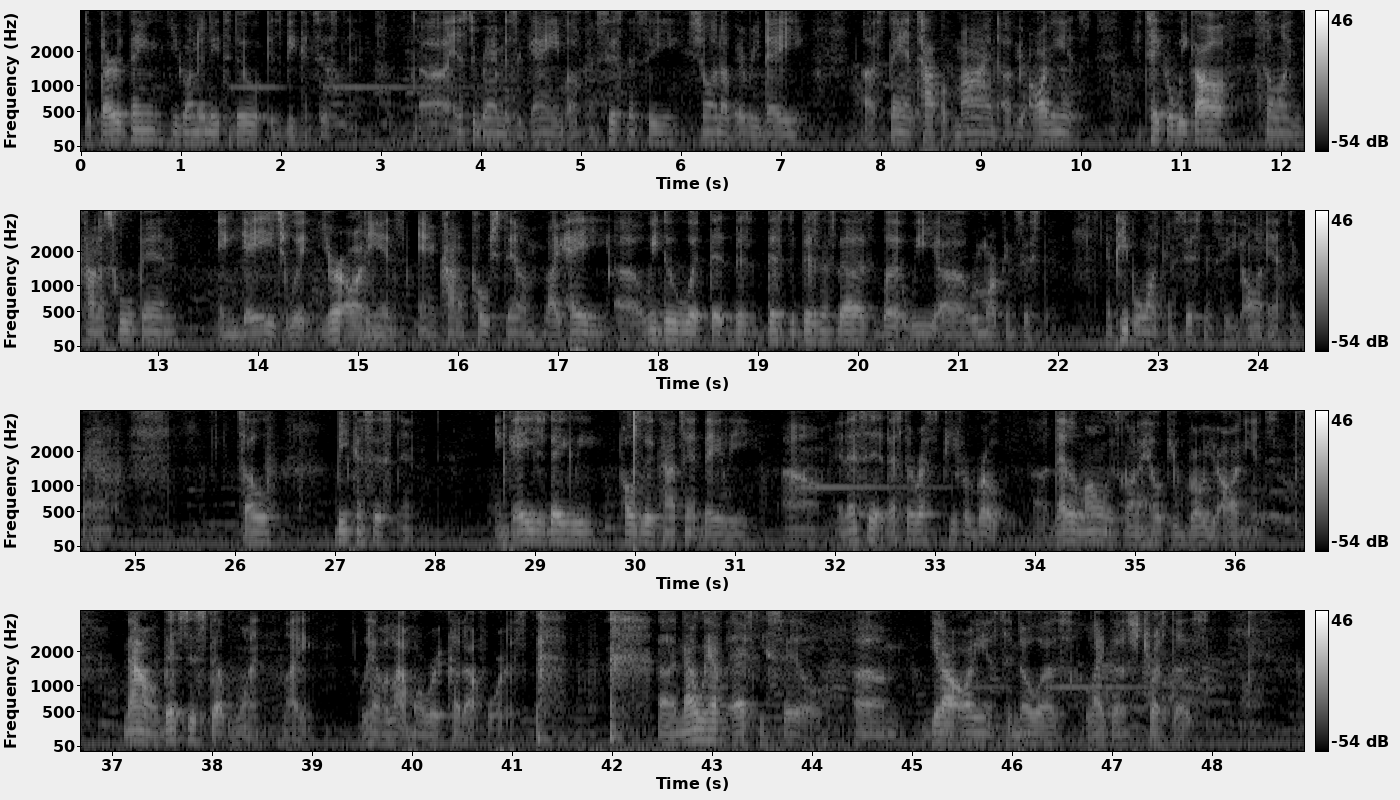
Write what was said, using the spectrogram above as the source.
the third thing you're going to need to do is be consistent. Uh, Instagram is a game of consistency, showing up every day, uh, staying top of mind of your audience. If you take a week off, someone can kind of swoop in, engage with your audience, and kind of poach them like, "Hey, uh, we do what this this business does, but we uh, we're more consistent." And people want consistency on Instagram. So be consistent, engage daily, post good content daily, um, and that's it. That's the recipe for growth. Uh, that alone is going to help you grow your audience. Now, that's just step one. Like, we have a lot more work cut out for us. uh, now we have to actually sell, um, get our audience to know us, like us, trust us.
